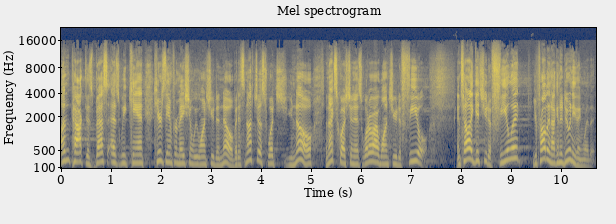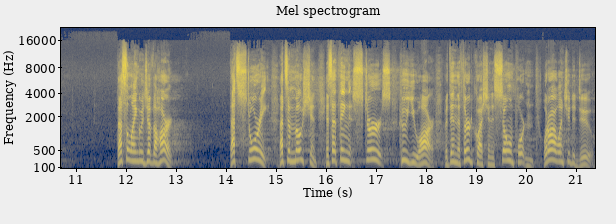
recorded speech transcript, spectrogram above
unpacked as best as we can. Here's the information we want you to know. But it's not just what you know. The next question is, what do I want you to feel? Until I get you to feel it, you're probably not going to do anything with it. That's the language of the heart. That's story. That's emotion. It's that thing that stirs who you are. But then the third question is so important. What do I want you to do?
